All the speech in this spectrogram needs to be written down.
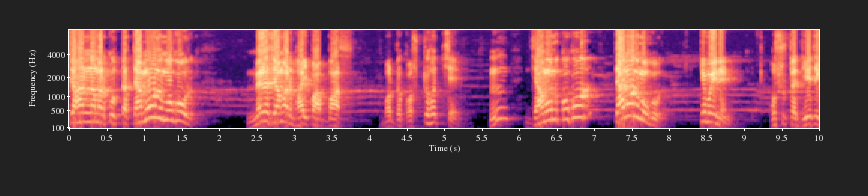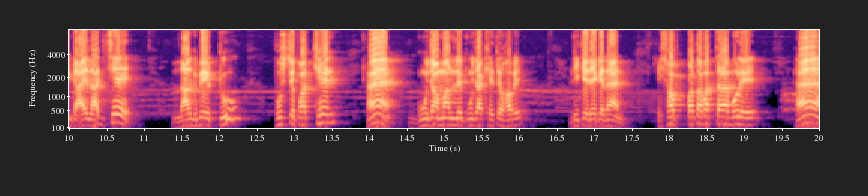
জাহান্নামার কুত্তা তেমন মুগুর মেরেছে আমার ভাই আব্বাস। বড্ড কষ্ট হচ্ছে, হুম? যেমন কুকুর, তেমন মুগুর। কি নেন ওষুধটা দিয়েছে, গায়ে লাগছে। লাগবে একটু, বুঝতে পারছেন? হ্যাঁ গুঁজা মানলে গুঁজা খেতে হবে। লিখে রেখে দেন। এসব কথাবার্তা বলে হ্যাঁ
